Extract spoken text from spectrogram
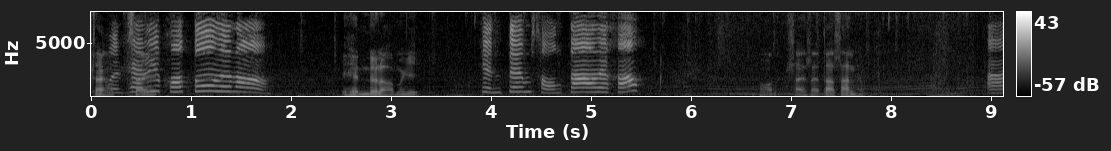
ใช่คเหรัมืบอนแฮใส่ร์รี่พอตเตอร์เลยนะเห็นด้วยเหรอครับเมื่อกี้ เห็นเต็มสองตาเลยครับ อ๋อ สายสายตาสั้นครับ อ่า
